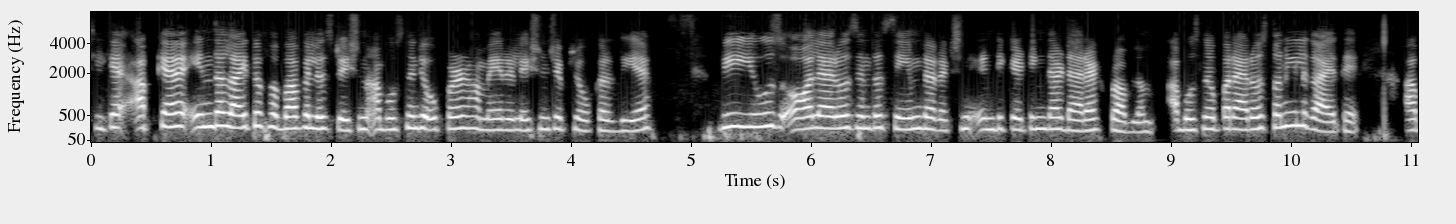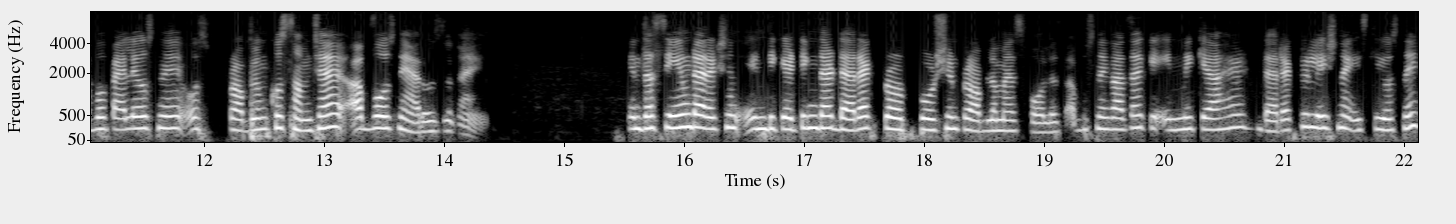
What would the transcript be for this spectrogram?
ठीक है, अब रहे हैं? In the light of above illustration अब उसने जो ऊपर हमें रिलेशनशिप शो कर दी है we use all arrows in the same direction indicating the direct problem अब उसने ऊपर एरोज तो नहीं लगाए थे। अब वो पहले उसने उस प्रॉब्लम को समझा है, अब वो उसने एरोज लगाए in the same direction indicating the direct proportion problem as follows अब उसने कहा था कि इनमें क्या है? डायरेक्ट रिलेशन है, इसलिए उसने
